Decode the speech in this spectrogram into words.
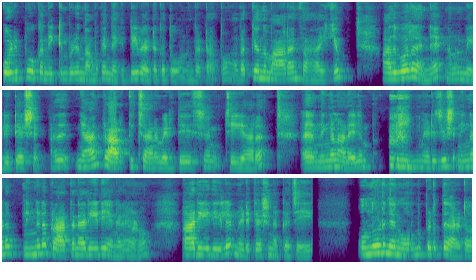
കൊഴുപ്പുമൊക്കെ നിൽക്കുമ്പോഴും നമുക്ക് നെഗറ്റീവായിട്ടൊക്കെ തോന്നും കേട്ടോ. അപ്പോൾ അതൊക്കെ ഒന്ന് മാറാൻ സഹായിക്കും. അതുപോലെ തന്നെ നമ്മൾ മെഡിറ്റേഷൻ അത് ഞാൻ പ്രാർത്ഥിച്ചാണ് മെഡിറ്റേഷൻ ചെയ്യാറ്. നിങ്ങളാണേലും മെഡിറ്റേഷൻ നിങ്ങളുടെ നിങ്ങളുടെ പ്രാർത്ഥനാ രീതി എങ്ങനെയാണോ ആ രീതിയിൽ മെഡിറ്റേഷൻ ഒക്കെ ചെയ്യും. ഒന്നുകൂടെ ഞാൻ ഓർമ്മപ്പെടുത്തുക കേട്ടോ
